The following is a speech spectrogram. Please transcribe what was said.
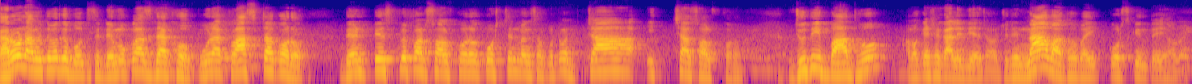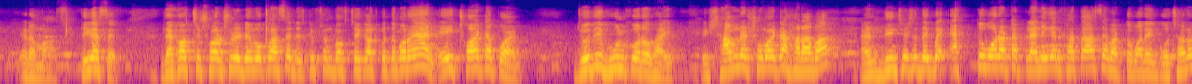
কারণ আমি তোমাকে বলতেছি, ডেমো ক্লাস দেখো, পুরা ক্লাসটা করো দেন টেস্ট পেপার সলভ করো কোশ্চেন ব্যাংক সলভ করো যা ইচ্ছা সলভ করো। যদি বাঁধো, আমাকে এসে গালি দিয়ে যাও। যদি না বাঁধো ভাই কোর্স কিনতেই হবে। এটা মাস ঠিক আছে? দেখা হচ্ছে সরাসরি ডেমো ক্লাসে ডিসক্রিপশন বক্স চেক আউট করতে পারো। অ্যান্ড এই ছয়টা পয়েন্ট যদি ভুল করো ভাই এই সামনের সময়টা হারাবা অ্যান্ড দিন শেষে দেখবে এত বড় একটা প্ল্যানিংয়ের খাতা আছে বাট তোমার এই গোছানো,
